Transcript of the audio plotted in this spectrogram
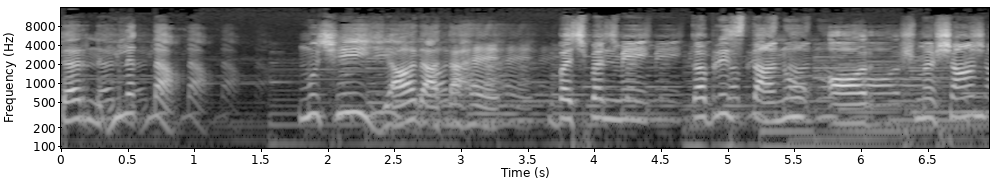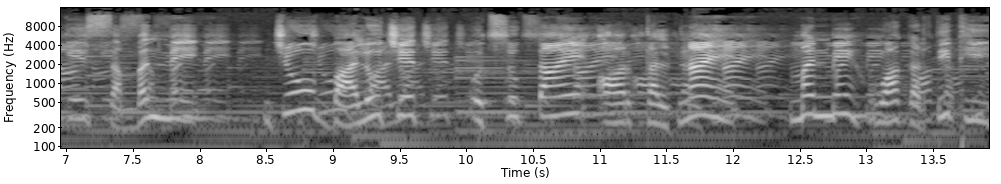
डर नहीं लगता? मुझे याद आता है बचपन में कब्रिस्तानों और श्मशान के संबंध में जो बालोचित, उत्सुकताएँ और कल्पनाएँ मन में हुआ करती थी,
